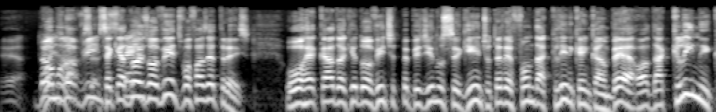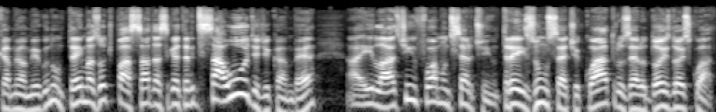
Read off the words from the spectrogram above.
É. Vamos lá. Você quer dois ouvintes? Vou fazer três. O recado aqui do ouvinte pedindo o seguinte: o telefone da clínica em Cambé, ó, da clínica, meu amigo, não tem, mas vou te passar da Secretaria de Saúde de Cambé. Aí lá te informam de certinho. 31740224.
